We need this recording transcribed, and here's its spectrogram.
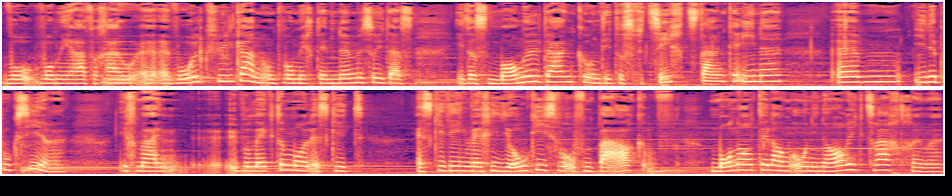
wo, wo mir einfach auch äh, ein Wohlgefühl geben und wo mich dann nicht mehr so in das, in das Mangeldenken und in das Verzichtsdenken hinein, ähm, hineinbuxieren. Ich meine, äh, überleg dir mal, es gibt, es gibt irgendwelche Yogis, die auf dem Berg monatelang ohne Nahrung zurechtkommen.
